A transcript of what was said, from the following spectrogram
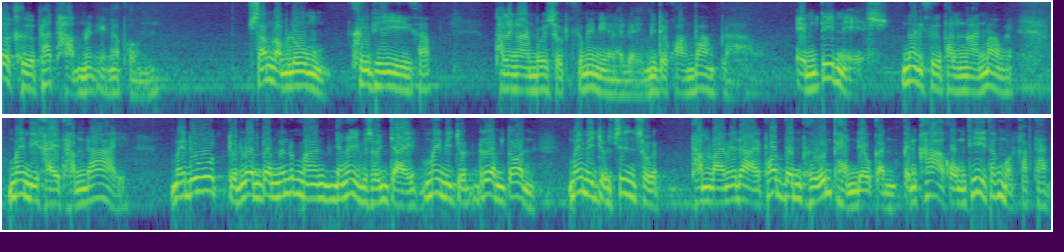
ก็คือพระธรรมนั่นเองครับผมสำหรับลุงคือพีครับ พลังงานบริสุทธิ์คือไม่มีอะไรเลย มีแต่ความว่างเปล่า emptiness นั่นคือพลังงานมากเลยไม่มีใครทำได้ ไม่รู้จุดเริ่มต้นมันมันยังไม่ไปสนใจ ไม่มีจุดเริ่มต้น ไม่มีจุดสิ้นสุดทำลายไม่ได้ เพราะเป็นผืนแผ่นเดียวกัน เป็นค่าคงที่ทั้งหมดครับท่าน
